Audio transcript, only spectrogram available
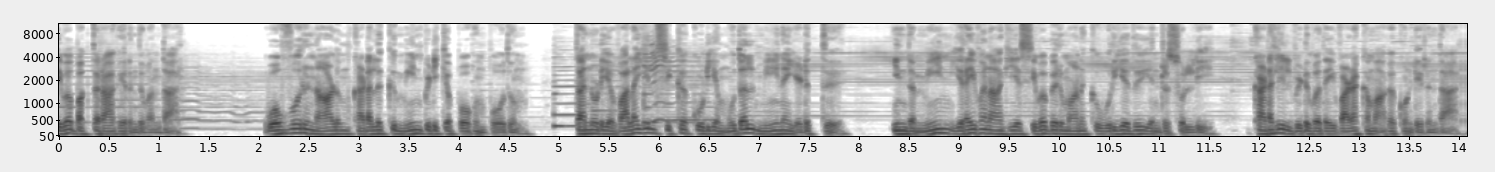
சிவபக்தராக இருந்து வந்தார். ஒவ்வொரு நாளும் கடலுக்கு மீன் பிடிக்கப் போகும் போதும் தன்னுடைய வலையில் சிக்கக்கூடிய முதல் மீனை எடுத்து இந்த மீன் இறைவனாகிய சிவபெருமானுக்கு உரியது என்று சொல்லி கடலில் விடுவதை வழக்கமாக கொண்டிருந்தார்.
